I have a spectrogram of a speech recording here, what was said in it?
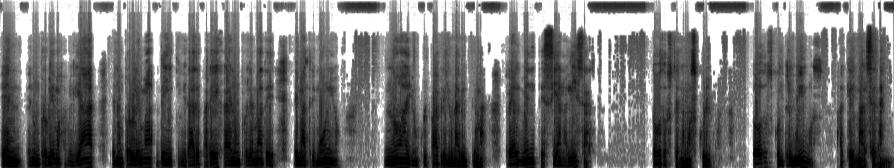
en, un problema familiar, en un problema de intimidad de pareja, en un problema de, matrimonio, no hay un culpable y una víctima. Realmente si analizas, todos tenemos culpa. Todos contribuimos a que el mal se dañe.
